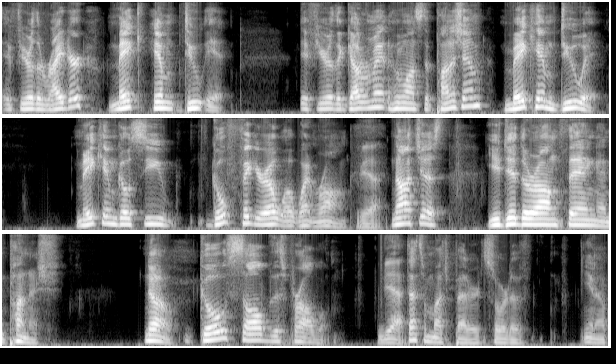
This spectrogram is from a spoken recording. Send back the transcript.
if you're the writer, make him do it. If you're the government who wants to punish him, make him do it. Make him go see, go figure out what went wrong. Yeah, Not just you did the wrong thing and punish. No, go solve this problem. yeah. That's a much better sort of, you know,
